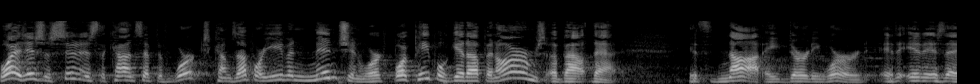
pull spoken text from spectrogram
Boy, just as soon as the concept of works comes up or you even mention works, boy, people get up in arms about that. It's not a dirty word. It, it, is a,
